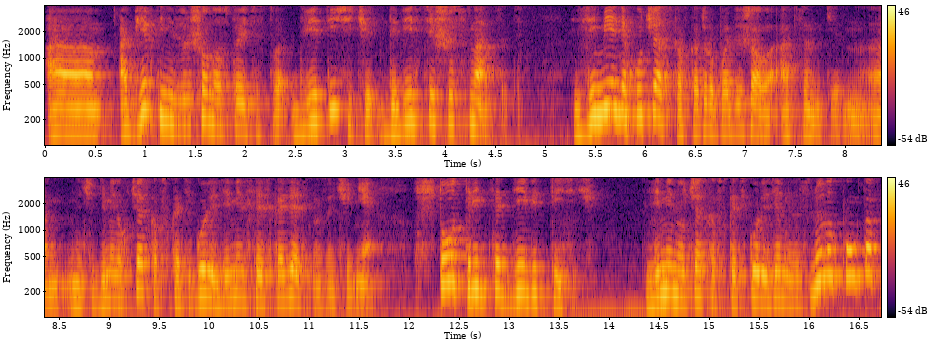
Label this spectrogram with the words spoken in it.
А, объекты незавершенного строительства 2216 земельных участков, которые подлежало оценке, а, значит, земельных участков с категории земель сельскохозяйственного значения 139 тысяч. Земельных участков с категории земель населенных пунктов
